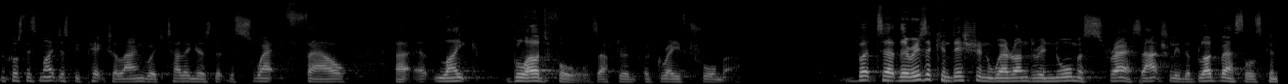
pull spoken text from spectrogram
And of course, this might just be picture language telling us that the sweat fell uh, like blood falls after a, a grave trauma. But uh, there is a condition where, under enormous stress, actually the blood vessels can,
